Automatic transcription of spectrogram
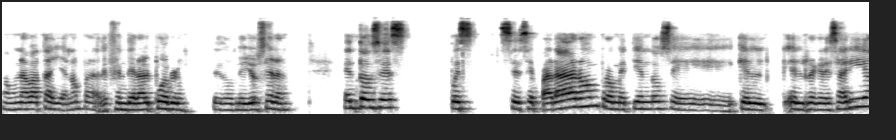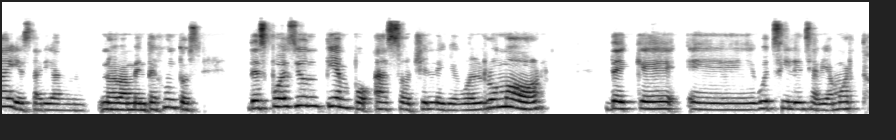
a una batalla, ¿no? Para defender al pueblo de donde ellos eran. Entonces, pues se separaron prometiéndose que él, él regresaría y estarían nuevamente juntos. Después de un tiempo a Xochitl le llegó el rumor de que eh, Huitzilin se había muerto.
